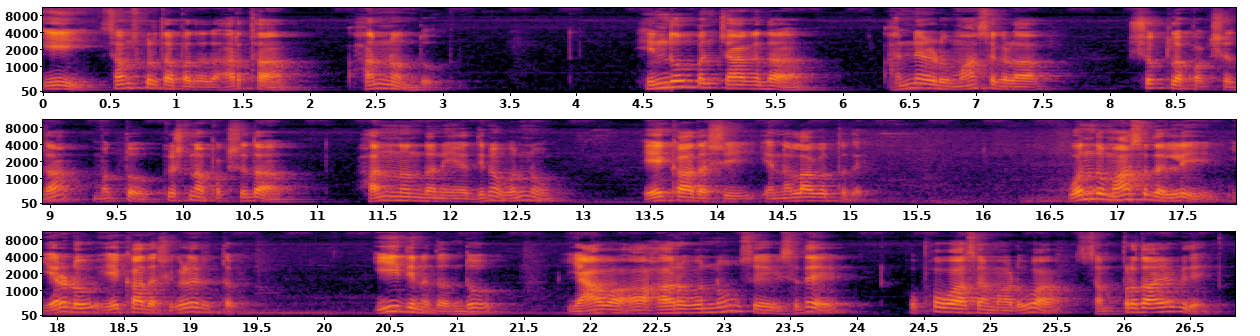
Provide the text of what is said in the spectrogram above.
ಈ ಸಂಸ್ಕೃತ ಪದದ ಅರ್ಥ ಹನ್ನೊಂದು. ಹಿಂದೂ ಪಂಚಾಂಗದ ಹನ್ನೆರಡು ಮಾಸಗಳ ಶುಕ್ಲ ಪಕ್ಷದ ಮತ್ತು ಕೃಷ್ಣ ಪಕ್ಷದ ಹನ್ನೊಂದನೆಯ ದಿನವನ್ನು ಏಕಾದಶಿ ಎನ್ನಲಾಗುತ್ತದೆ. ಒಂದು ಮಾಸದಲ್ಲಿ ಎರಡು ಏಕಾದಶಿಗಳಿರುತ್ತವೆ. ಈ ದಿನದಂದು ಯಾವ ಆಹಾರವನ್ನೂ ಸೇವಿಸದೆ ಉಪವಾಸ ಮಾಡುವ ಸಂಪ್ರದಾಯವಿದೆ.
